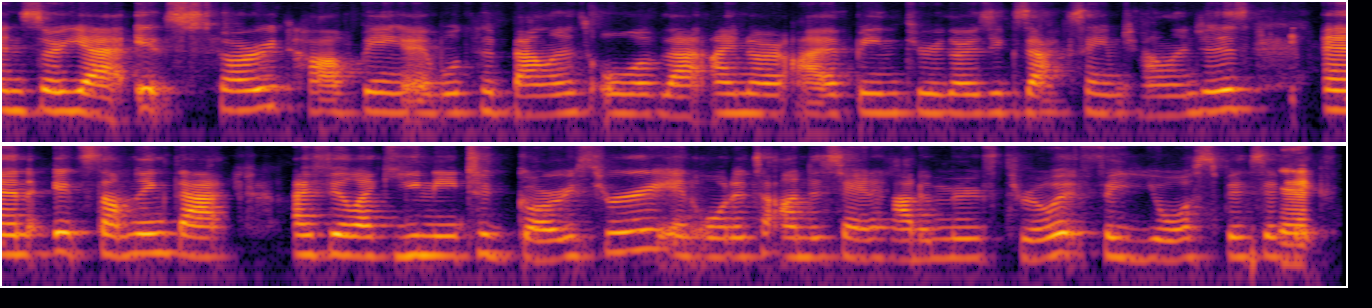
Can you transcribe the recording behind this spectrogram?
And so, yeah, it's so tough being able to balance all of that. I know I've been through those exact same challenges, and it's something that I feel like you need to go through in order to understand how to move through it for your specific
